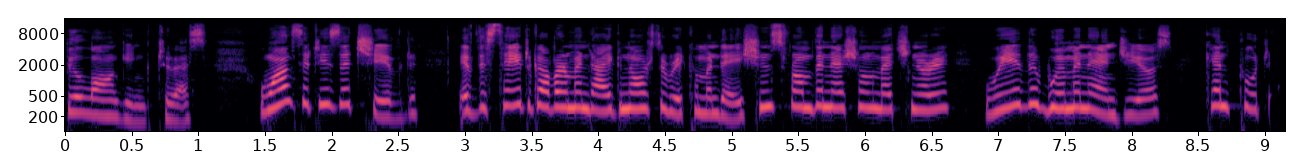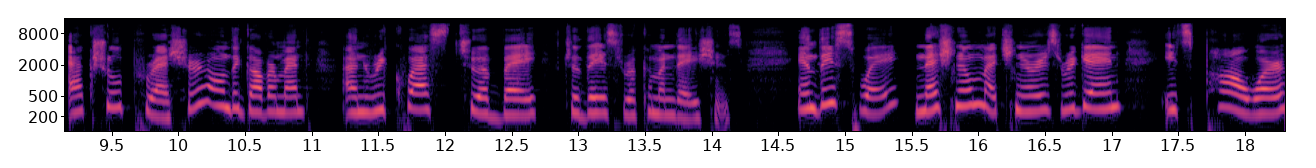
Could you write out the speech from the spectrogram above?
belonging to us. Once it is achieved, if the state government ignores the recommendations from the national machinery, we, the women NGOs, can put actual pressure on the government and request to obey to these recommendations. In this way, national machineries regain its power,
